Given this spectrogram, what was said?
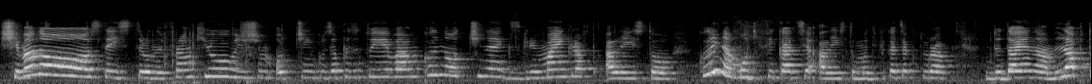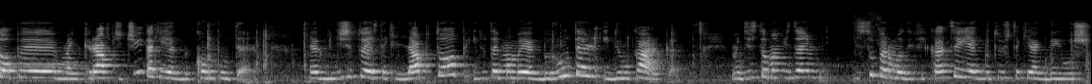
Siemano, z tej strony Frankiu. W dzisiejszym odcinku zaprezentuję Wam kolejny odcinek z gry Minecraft, ale jest to kolejna modyfikacja, ale jest to modyfikacja, która dodaje nam laptopy w Minecrafcie, czyli taki jakby komputer. Jak widzicie, tutaj jest taki laptop i tutaj mamy jakby router i drukarkę. Jest to moim zdaniem super modyfikacja i jakby to już takie jakby już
